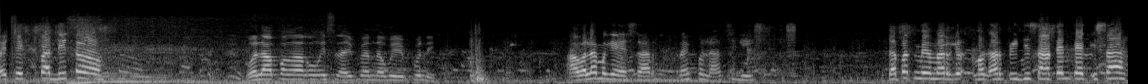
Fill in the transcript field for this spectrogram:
May checkpad dito. Wala pa nga akong sniper na weapon eh. Ah, wala mag-SR. Rifle lang, sige. Dapat may mag-RPG sa atin kahit isa.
